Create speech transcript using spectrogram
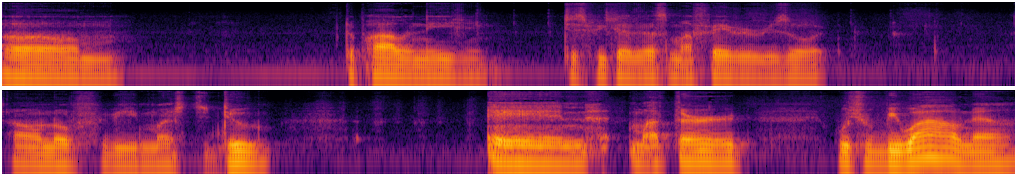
um the Polynesian, just because that's my favorite resort. I don't know if it'd be much to do. And my third, which would be wild now,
